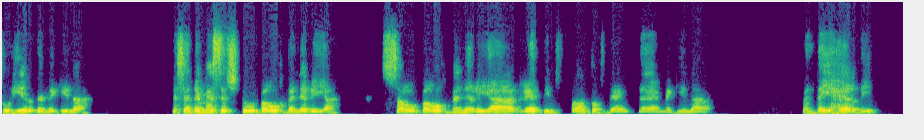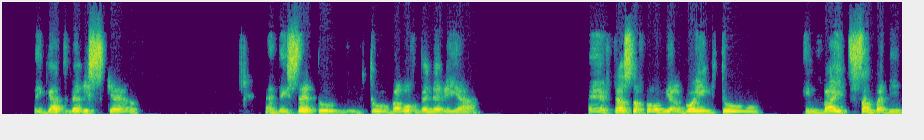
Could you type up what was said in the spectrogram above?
to hear the Megillah. They sent a message to Baruch ben Neriah. So Baruch ben Neriah read in front of them the Megillah. When they heard it, they got very scared. And they said to, to Baruch ben Neriah, uh, first of all, we are going to invite somebody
